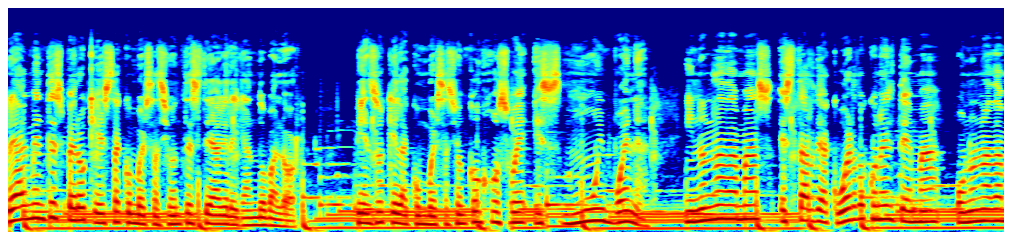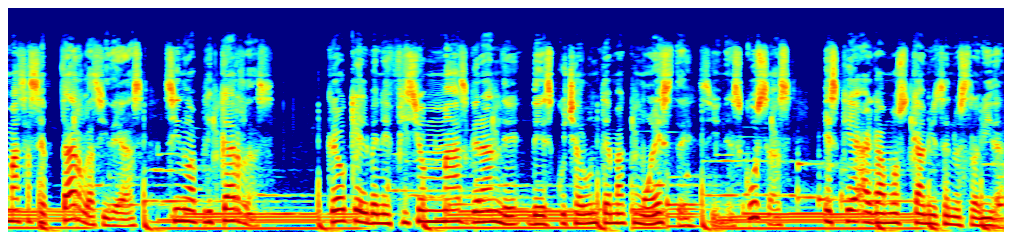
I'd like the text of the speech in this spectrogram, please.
Realmente espero que esta conversación te esté agregando valor. Pienso que la conversación con Josué es muy buena y no nada más estar de acuerdo con el tema o no nada más aceptar las ideas, sino aplicarlas. Creo que el beneficio más grande de escuchar un tema como este, sin excusas, es que hagamos cambios en nuestra vida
